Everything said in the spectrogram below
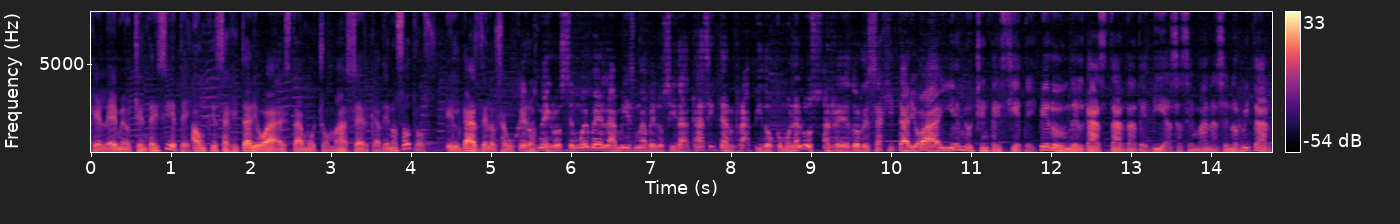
que el M87, aunque Sagitario A está mucho más cerca de nosotros. El gas de los agujeros negros se mueve a la misma velocidad, casi tan rápido como la luz, alrededor de Sagitario A y M87, pero donde el gas tarda de días a semanas en orbitar,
